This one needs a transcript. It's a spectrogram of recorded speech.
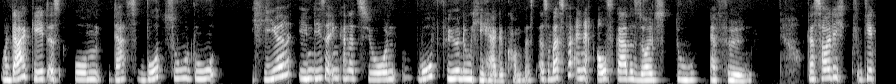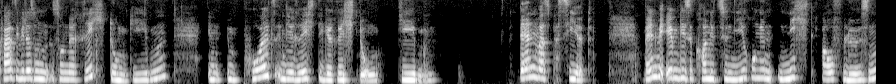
Und da geht es um das, wozu du hier in dieser Inkarnation, wofür du hierher gekommen bist. Also was für eine Aufgabe sollst du erfüllen? Das soll dich, dir quasi wieder so, so eine Richtung geben, einen Impuls in die richtige Richtung geben. Denn was passiert? Wenn wir eben diese Konditionierungen nicht auflösen,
